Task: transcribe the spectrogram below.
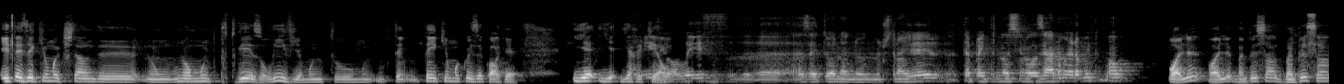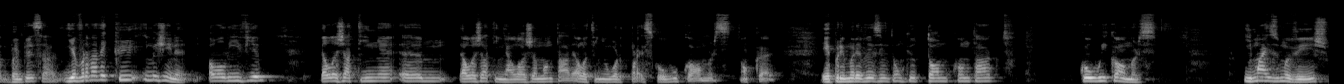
e tens aqui uma questão de um nome muito português, Olivia, muito, muito- tem, tem aqui uma coisa qualquer. E a, e a- e Raquel, Olive, eh, azeitona no, no estrangeiro, até para internacionalizar não era muito mau. olha, olha, bem pensado, bem pensado, bem pensado. E a verdade é que, imagina, a Olivia, ela já tinha, hum, ela já tinha a loja montada, ela tinha o WordPress com o e-commerce, ok? É a primeira vez então que eu tomo contacto com o e-commerce. E mais uma vez,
